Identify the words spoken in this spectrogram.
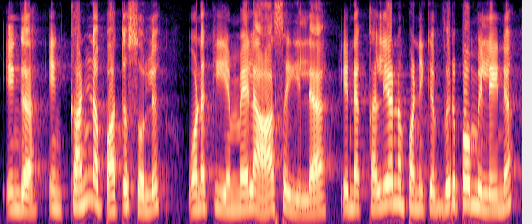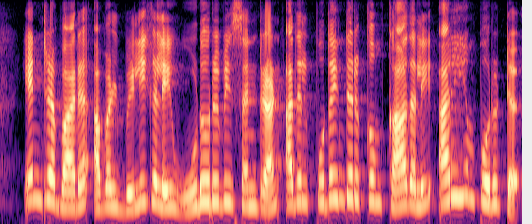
எங்க என் கண்ணை பார்த்து சொல்லு. உனக்கு என் மேல ஆசை இல்லை? என்னை கல்யாணம் பண்ணிக்க விருப்பம் இல்லைன்னு? என்றவாறு அவள் விழிகளை ஊடுருவி சென்றான். அதில் புதைந்திருக்கும் காதலை அறியும் பொருட்டு.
